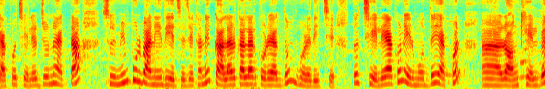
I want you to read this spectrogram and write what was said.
দেখো ছেলের জন্য একটা সুইমিং পুল বানিয়ে দিয়েছে, যেখানে কালার কালার করে একদম ভরে দিচ্ছে। তো ছেলে এখন এর মধ্যেই এখন রং খেলবে।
